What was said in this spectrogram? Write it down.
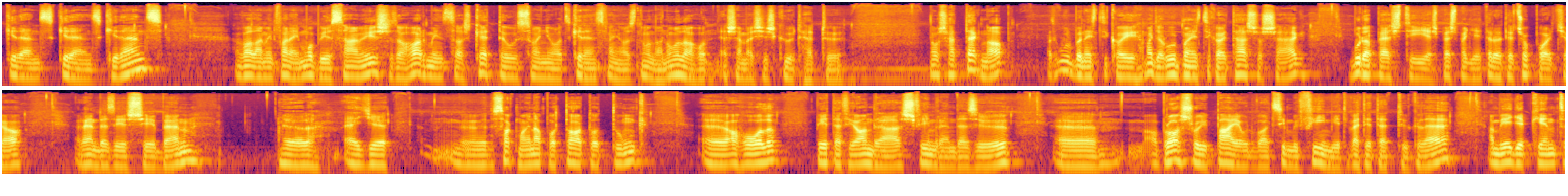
0999, valamint van egy mobil szám is, ez a 30-as 228 9800, ahol SMS is küldhető. Nos, hát tegnap az urbanisztikai, Magyar Urbanisztikai Társaság Budapesti és Pest megyei területi csoportja rendezésében egy szakmai napot tartottunk, ahol Péterfi András filmrendező a Brassói pályaudvar című filmét vetítettük le, ami egyébként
